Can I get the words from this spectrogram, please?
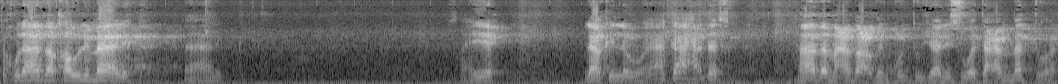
تقول هذا قول مالك. مالك. صحيح؟ لكن لو كحدث هذا مع بعض كنت جالس وتعمدتها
